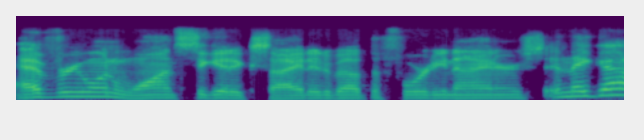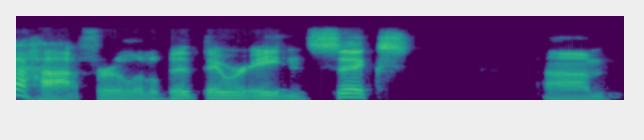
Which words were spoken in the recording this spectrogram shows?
everyone wants to get excited about the 49ers, and they got hot for a little bit. They were eight and six. Um,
